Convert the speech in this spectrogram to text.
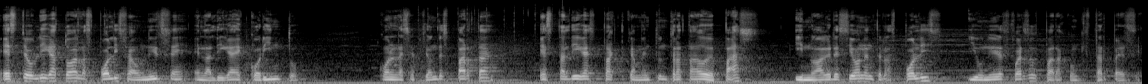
Este obliga a todas las polis a unirse en la Liga de Corinto. Con la excepción de Esparta, esta liga es prácticamente un tratado de paz y no agresión entre las polis y unir esfuerzos para conquistar Persia.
